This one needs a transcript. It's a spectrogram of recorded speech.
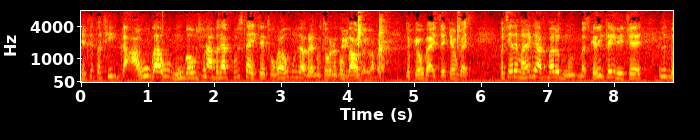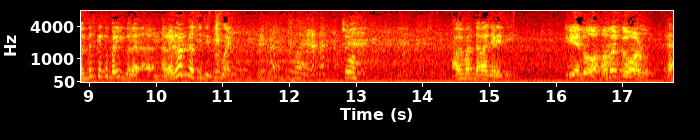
એટલે પછી ગાવું ગાવું હું ગાઉં છું ને આ બધા ખુશ થાય છે. છોકરા હું પૂછા પડે છોકરા કોઈ ગાવ ગયું આપણે. તો કેવું ગાય છે કેવું ગાય છે? પછી એને માની આ મારું મશ્કરી થઈ રહી છે. એટલે બંધ જ કીધું ફરી રડ્યો જ નથી જિંદગીમાં શું હવે મને દવા જડી હતી એનું અહમ જ ગવાણું. હે?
